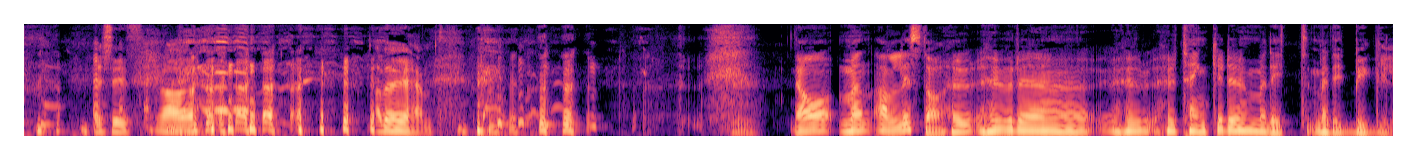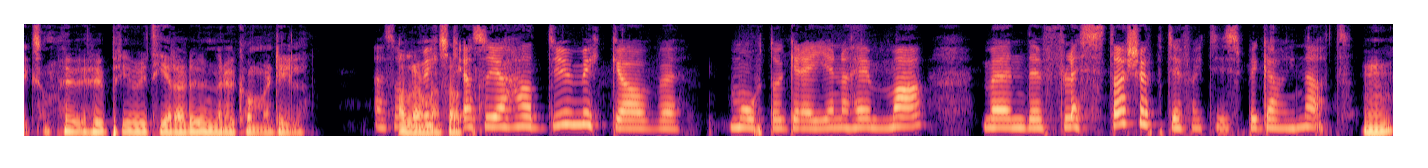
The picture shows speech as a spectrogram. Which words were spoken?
Precis. Ja, ja det har ju hänt. Ja, men Alice då? Hur, hur, eh, hur, hur tänker du med ditt, med ditt bygge liksom? Hur, hur prioriterar du när det kommer till... Alltså, Alla de här mycket, sakerna. alltså jag hade ju mycket av motorgrejerna hemma. Men de flesta köpte jag faktiskt begagnat. Mm.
